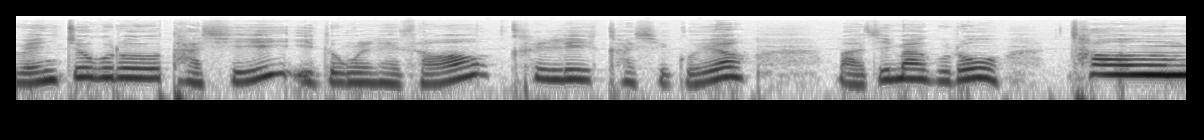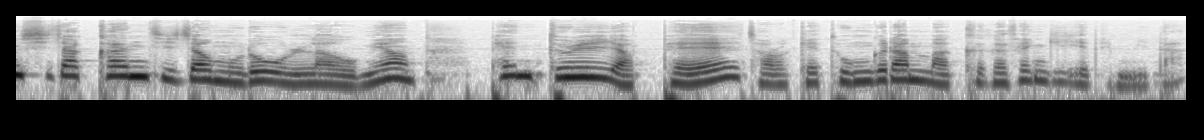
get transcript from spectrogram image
왼쪽으로 다시 이동을 해서 클릭하시고요. 마지막으로 처음 시작한 지점으로 올라오면 펜 툴 옆에 저렇게 동그란 마크가 생기게 됩니다.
